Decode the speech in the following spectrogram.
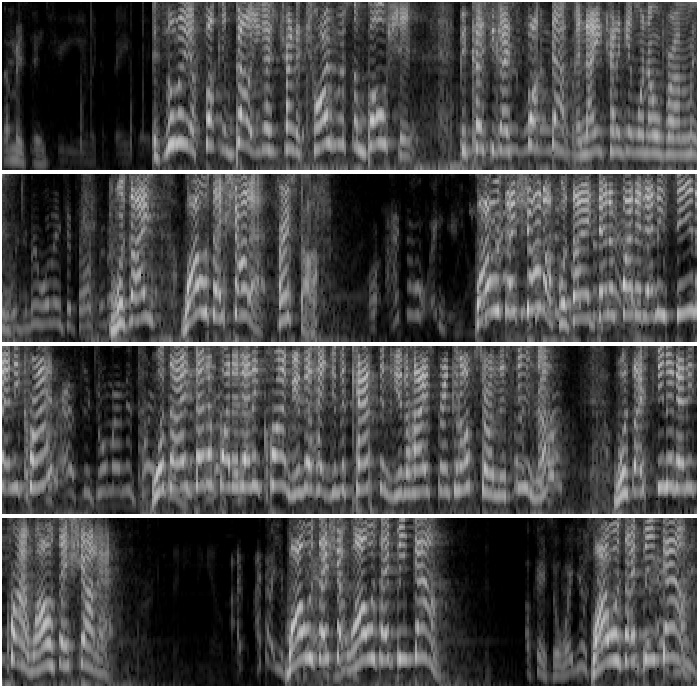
Let me see. It's literally a fucking belt. You guys are trying to charge me with some bullshit because you guys fucked up, and now you're trying to get one over on me. Would you be willing to talk with? Was I? Why was I shot at? First off, I don't. why was I shot off? Was I identified at any scene, any crime? You're asking too many questions. Was I identified at any crime? You're the head. You're the captain. You're the highest ranking officer on this scene. No. Was I seen at any crime? Why was I shot at? I, I thought you Why was I shot? Why was I beat down? Okay, so when you Why was I beat down?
